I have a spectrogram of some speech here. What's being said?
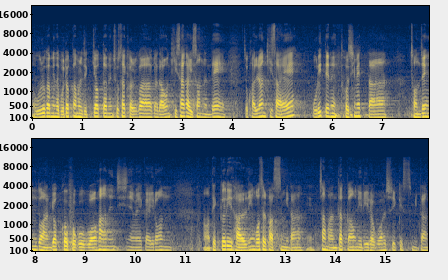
우울감이나 무력감을 느꼈다는 조사 결과가 나온 기사가 있었는데 관련 기사에 우리 때는 더 심했다. 전쟁도 안 겪어보고 뭐 하는 짓이냐 그러니까 이런 어, 댓글이 달린 것을 봤습니다. 참 안타까운 일이라고 할 수 있겠습니다.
